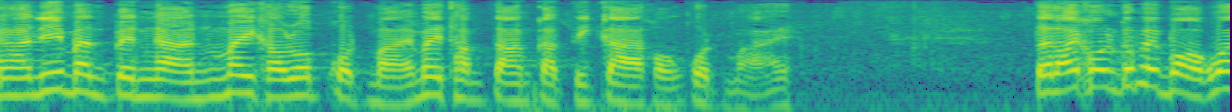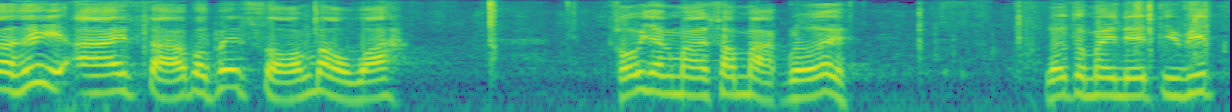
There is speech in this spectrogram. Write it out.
งานนี้มันเป็นงานไม่เคารพกฎหมาย ไม่ทำตามกติกาของกฎหมาย แต่หลายคนก็ไปบอกว่าเฮ้ยอายสาวประเภทสองเปล่าวะเขายังมาสมัครเลย แล้วทำไมเนติวิทย์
